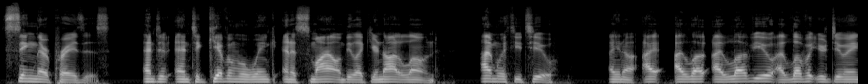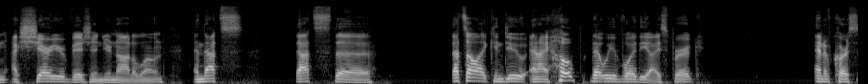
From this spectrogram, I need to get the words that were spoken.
sing their praises and to and to give them a wink and a smile and be like you're not alone. I'm with you too. I, you know, I I love I love you. I love what you're doing. I share your vision. You're not alone. And that's that's the that's all I can do and I hope that we avoid the iceberg and of course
